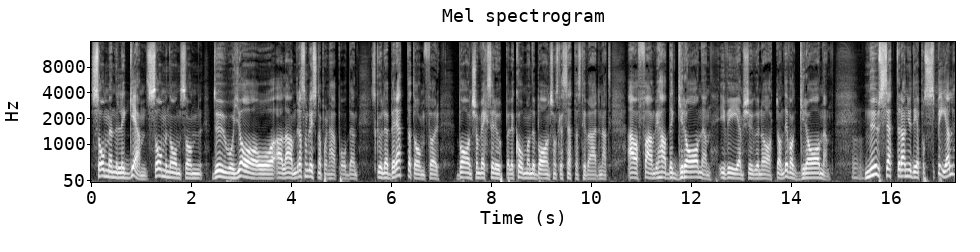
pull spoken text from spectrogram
Som en legend, som någon som du och jag och alla andra som lyssnar på den här podden skulle berättat om för barn som växer upp eller kommande barn som ska sättas till världen att ah, vad fan, vi hade granen i VM 2018, det var granen. Mm. Nu sätter han ju det på spel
